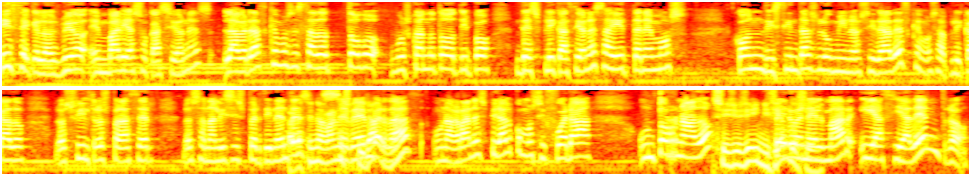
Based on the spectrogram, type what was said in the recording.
Dice que los vio en varias ocasiones. La verdad es que hemos estado todo, buscando todo tipo de explicaciones. Ahí tenemos con distintas luminosidades que hemos aplicado los filtros para hacer los análisis pertinentes. Se ve, espiral, ¿verdad? Una gran espiral como si fuera un tornado, Sí, sí, sí, pero iniciándose. en el mar y hacia adentro.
